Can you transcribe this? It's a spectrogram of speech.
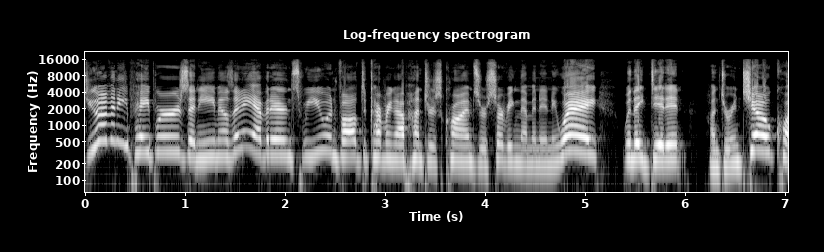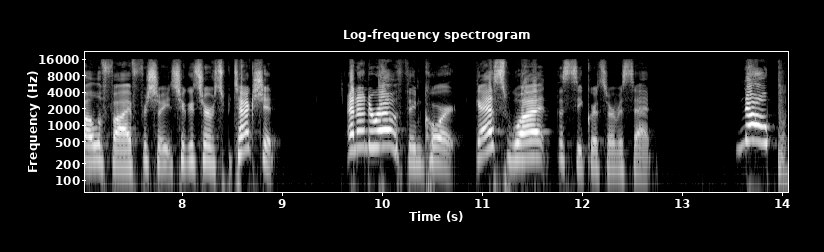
Do you have any papers, any emails, any evidence? Were you involved in covering up Hunter's crimes or serving them in any way? When they didn't, Hunter and Joe qualify for Secret Service protection. And under oath in court. Guess what? The Secret Service said. Nope.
